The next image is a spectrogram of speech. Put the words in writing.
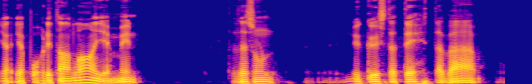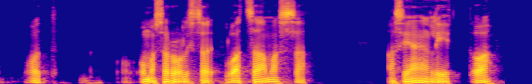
ja, ja pohditaan laajemmin tätä sun nykyistä tehtävää, olet omassa roolissa luotsaamassa asianliittoa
